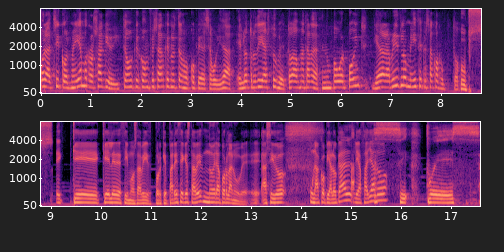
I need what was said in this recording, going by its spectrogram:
Hola chicos, me llamo Rosario y tengo que confesar que no tengo copia de seguridad. El otro día estuve toda una tarde haciendo un PowerPoint y ahora al abrirlo me dice que está corrupto. Ups, eh, ¿qué, ¿qué, le decimos David? Porque parece que esta vez no era por la nube. Eh, ha sido una copia local, le ha fallado. Sí, pues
